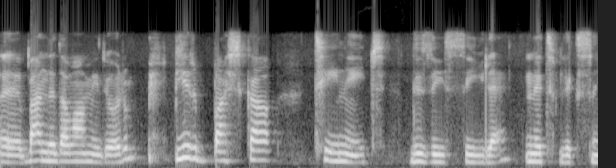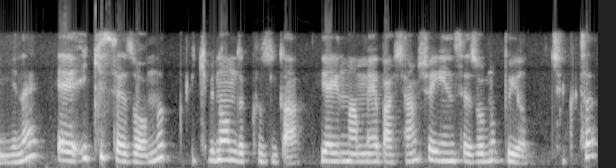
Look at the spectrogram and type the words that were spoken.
Ee, ben de devam ediyorum. Bir başka teenage dizisiyle Netflix'in yine e, iki sezonluk 2019'da yayınlanmaya başlamış ve yeni sezonu bu yıl çıktı.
